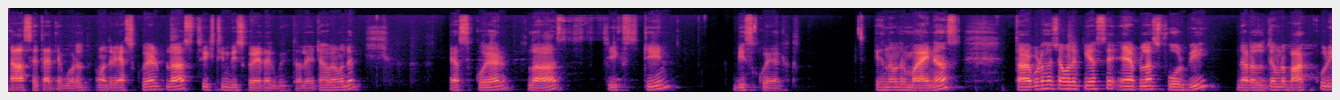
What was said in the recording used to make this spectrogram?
যা আছে তাতে বড়, আমাদের square plus sixteen b square থাকবে। তাহলে এটা হবে আমাদের square plus sixteen b square এখানে আমাদের মাইনাস তারপরে হচ্ছে আমাদের কি আছে? এ প্লাস ফোর বি দ্বারা যদি আমরা ভাগ করি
